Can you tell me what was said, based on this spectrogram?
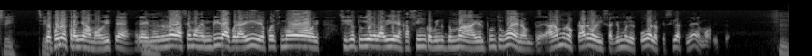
Sí, sí. Después lo extrañamos, ¿viste? Eh, Mm. no, no lo hacemos en vida por ahí, después decimos, "Ay, si yo tuviera la vieja cinco minutos más, y el punto, bueno, hagámonos cargo y saquémosle el jugo a los que sí la tenemos, ¿viste? Mm.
